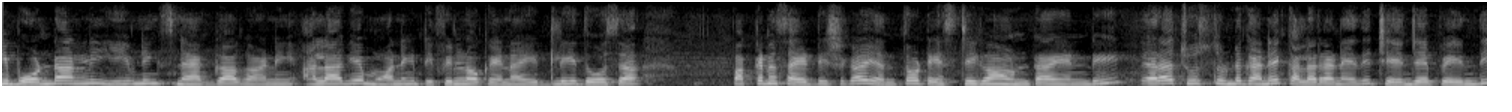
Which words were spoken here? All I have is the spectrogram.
ఈ బోండాల్ని ఈవినింగ్ స్నాక్గా కానీ అలాగే మార్నింగ్ టిఫిన్లోకైనా ఇడ్లీ దోశ పక్కన సైడ్ డిష్గా ఎంతో టేస్టీగా ఉంటాయండి. ఎలా చూస్తుండగానే కలర్ అనేది చేంజ్ అయిపోయింది.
